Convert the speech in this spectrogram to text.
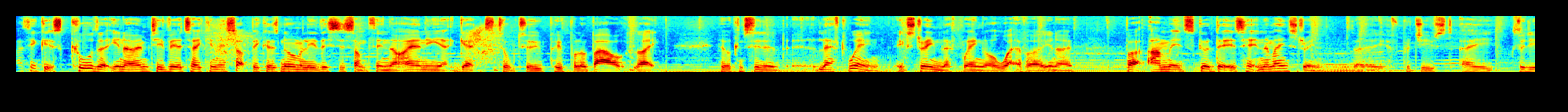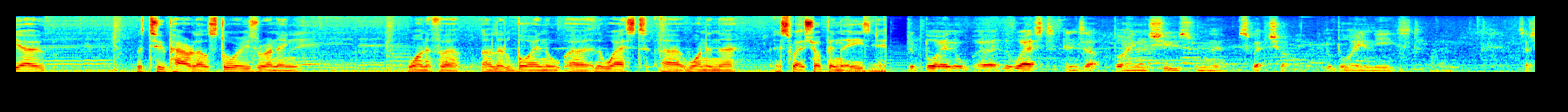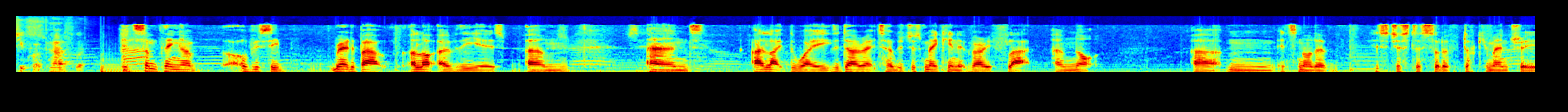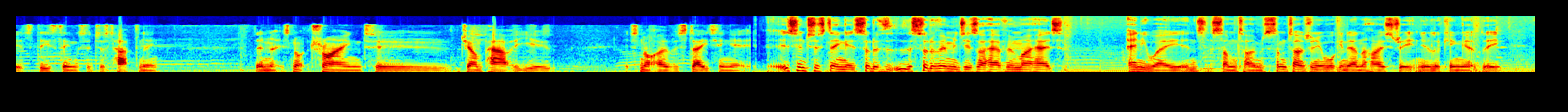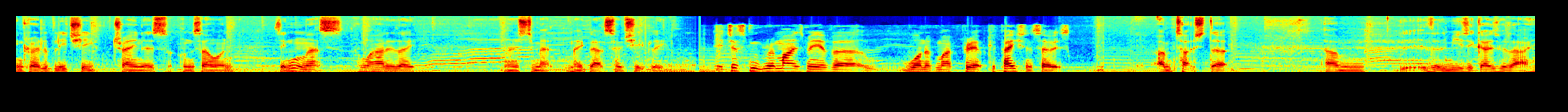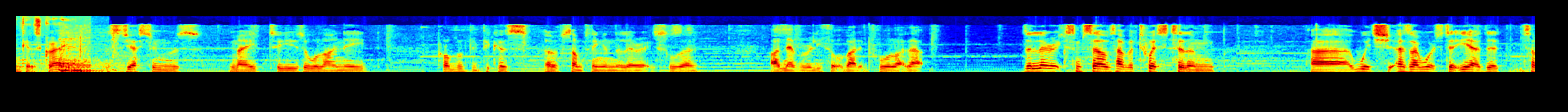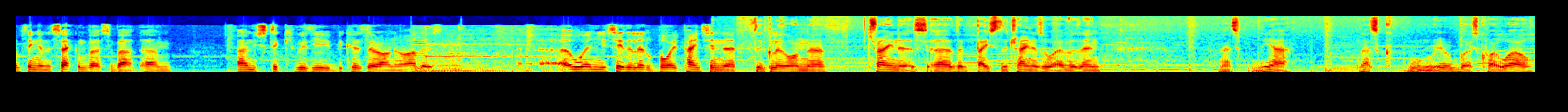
I think it's cool that you know MTV are taking this up because normally this is something that I only yet get to talk to people about, like who are considered left wing, extreme left wing or whatever, you know. But um, it's good that it's hitting the mainstream. They have produced a video with two parallel stories running. One of a, a little boy in the, uh, the west, uh, one in the sweatshop in the east. The boy in the, uh, the west ends up buying the shoes from the sweatshop, the boy in the east. It's actually quite powerful. It's something I've obviously read about a lot over the years, um, and I like the way the director was just making it very flat and not. Uh, mm, it's not a. It's just a sort of documentary. It's these things are just happening. Then it's not trying to jump out at you. It's not overstating it. It's interesting. It's sort of the sort of images I have in my head anyway and sometimes sometimes when you're walking down the high street and you're looking at the incredibly cheap trainers and so on you think hmm, that's well how did they manage to make that so cheaply? It just reminds me of uh, one of my preoccupations so it's I'm touched that um, that the music goes with that. I think it's great. The suggestion was made to use all I need probably because of something in the lyrics although I'd never really thought about it before like that the lyrics themselves have a twist to them, uh, which, as I watched it, yeah, the, something in the second verse about um, only stick with you because there are no others. Uh, when you see the little boy painting the, the glue on the trainers, uh, the base of the trainers or whatever, then that's, yeah, that's, it works quite well.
